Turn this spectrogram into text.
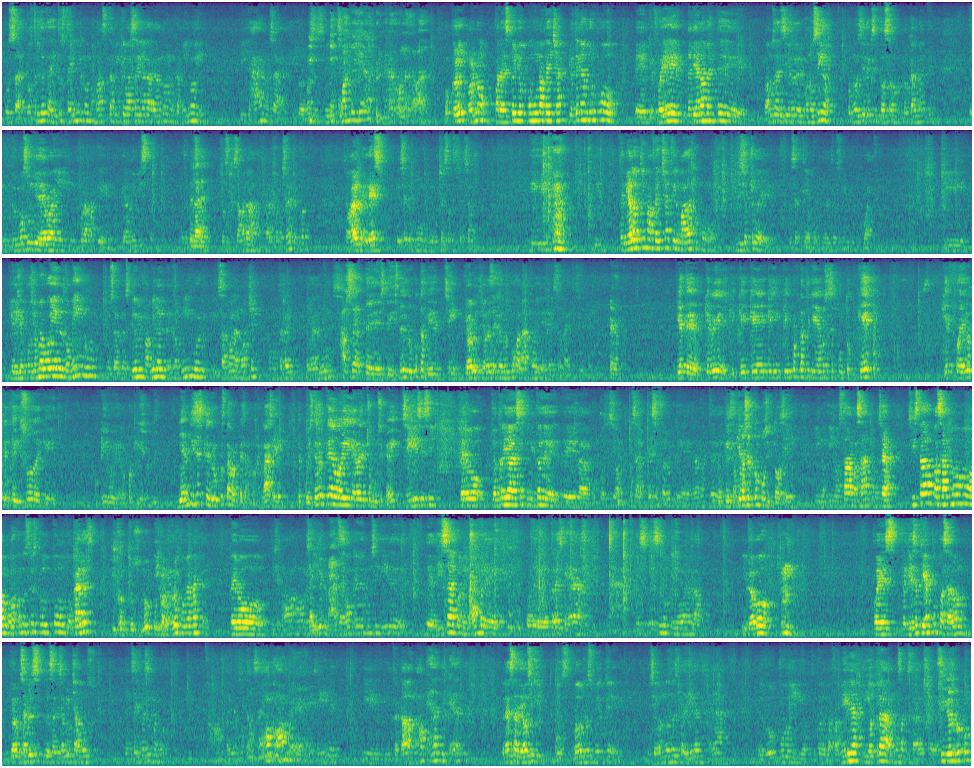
Y pues a- dos, tres detallitos técnicos nomás también que vas a ir agarrando en el camino y, y ya, o sea, y lo demás es ¿Y, ¿Y vivencia. cuándo llega la primera rola grabada? Ok, bueno, para esto yo pongo una fecha. Yo tenía un grupo eh, que fue medianamente, vamos a decir, conocido, por no decir exitoso localmente. Tu- Tuvimos un video ahí, un programa que, que era muy visto. Nos empezaban, nos empezaban a, a reconocer de pronto. Se llamaba El Regreso, y ese grupo de muchas satisfacciones. Y, y tenía la última fecha firmada como 18 de, de septiembre del 2004. Y, y dije, pues yo me voy el domingo, o sea, despido a mi familia el, el domingo y salgo en la noche a Monterrey, allá el lunes. Ah, o sea, te despediste del grupo también. Sí, yo, yo les dejé el grupo jalando y dejé dejé- Pero, fíjate, qué, qué- qué importante que llegamos a ese punto. ¿Qué, ¿Qué fue lo que te hizo de que, güey, porque bien dices que el grupo estaba empezando a jalar. Sí. Te pudiste haber quedado ahí y haber hecho música ahí. Sí, sí, sí. Pero yo traía esa espinita de, de la composición. O sea, eso fue lo que realmente. Detonó. quiero ser compositor. Sí, y no, y no estaba pasando. O sea, sí estaba pasando a lo mejor con los tres productos locales Y con tus grupos. y con el grupo, obviamente. Pero dije, no, no, O sea, más. tengo que ver un CD de, de Lisa con mi nombre o de otra disquera. Es- es lo que yo anhelaba. Y luego, pues me di ese tiempo, pasaron, yo o sea, les, les avisé a los chavos, en seis meses me voy. No, güey. Sí, y, y trataban, no, quédate, quédate. Gracias a Dios y pues puedo presumir que hicieron dos despedidas allá del grupo y de la familia y otra, unas amistades. ¿Siguió el grupo?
